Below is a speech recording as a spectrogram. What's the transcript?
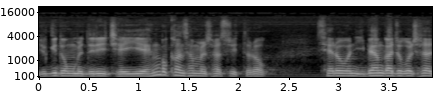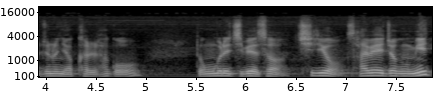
유기동물들이 제2의 행복한 삶을 살 수 있도록 새로운 입양 가족을 찾아주는 역할을 하고 동물의 집에서 치료, 사회 적응 및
